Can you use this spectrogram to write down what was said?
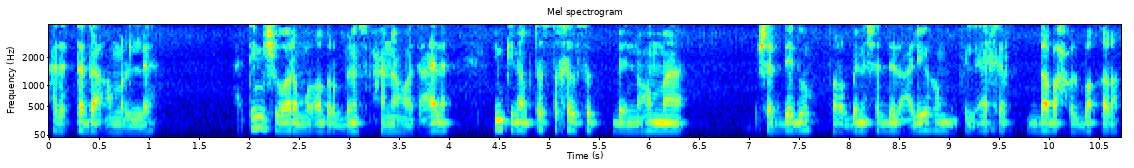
هتتبع أمر الله؟ هتمشي ورا مراد ربنا سبحانه وتعالى. يمكن القصة خلصت بأن هما شددوا فربنا شدد عليهم وفي الآخر ذبحوا البقرة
